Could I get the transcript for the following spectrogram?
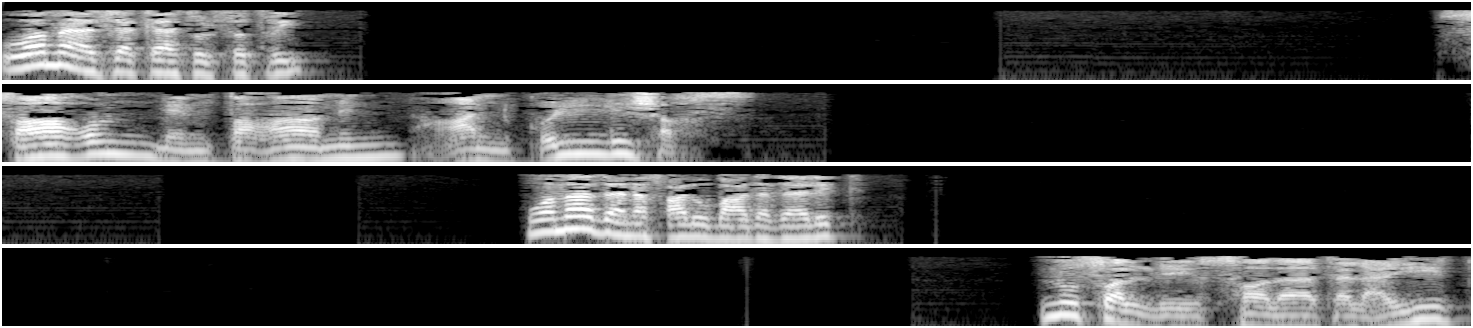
وما زكاة الفطر؟ صاع من طعام عن كل شخص وماذا نفعل بعد ذلك؟ نصلي صلاة العيد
